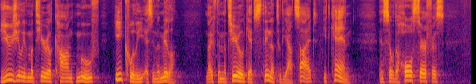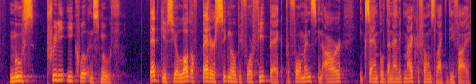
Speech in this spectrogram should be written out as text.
usually the material can't move equally as in the middle. Now if the material gets thinner to the outside, it can. And so the whole surface moves pretty equal and smooth. That gives you a lot of better signal before feedback performance in our example dynamic microphones like the D5.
